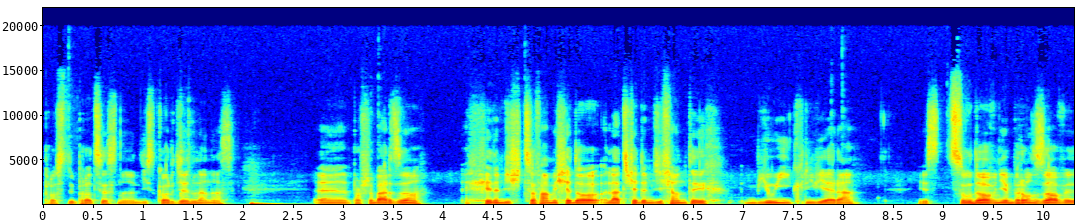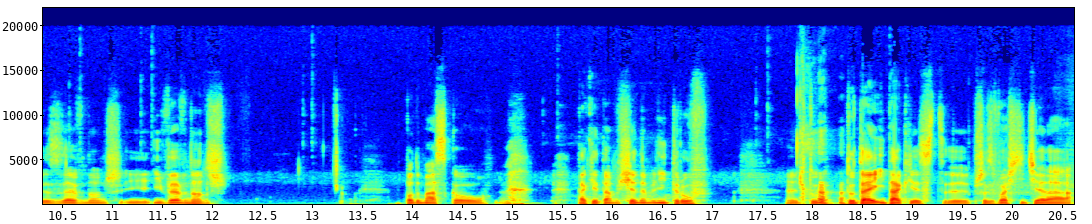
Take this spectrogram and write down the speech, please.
prosty proces na Discordzie dla nas. E, proszę bardzo. 70, cofamy się do lat 70. Buick Riviera. Jest cudownie brązowy z zewnątrz i, i wewnątrz. Pod maską takie tam 7 litrów. Tu, tutaj i tak jest y, przez właściciela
